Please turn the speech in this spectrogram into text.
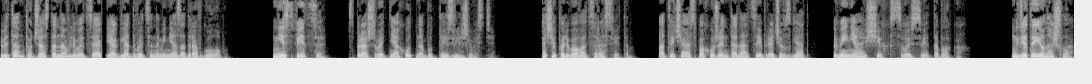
Витан тут же останавливается и оглядывается на меня, задрав голову. «Не спится?» — спрашивает неохотно, будто из вежливости. «Хочу полюбоваться рассветом». Отвечаю с похожей интонацией, прячу взгляд в меняющих свой свет облаках. «Где ты ее нашла?»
